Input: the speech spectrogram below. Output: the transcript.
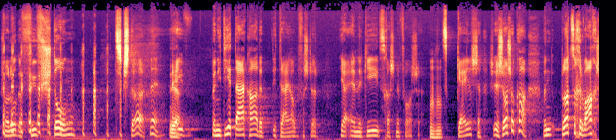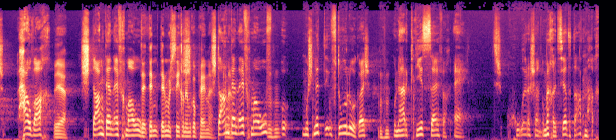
schon mal schauen, 5 Stunden. Das ist gestört. Ne? Ja. Hey, wenn ich diese Tage habe, dann ich drehe aber durch. Ja, Energie, das kannst du nicht vorstellen. Das Geilste. Das hast du auch schon gehabt. Wenn du plötzlich erwachst, hau wach, Ja. stang dann einfach mal auf. Dann, dann, musst du sicher nicht mehr pennen. Stang Genau. dann einfach mal auf und musst nicht auf die Uhr schauen, weißt Mhm. Und dann genießt es einfach. Ey, das ist hure schön. Und wir können es jeden Tag machen.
